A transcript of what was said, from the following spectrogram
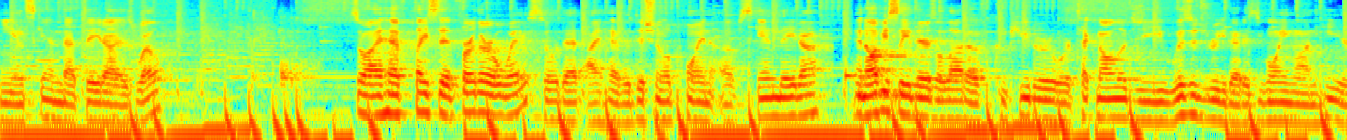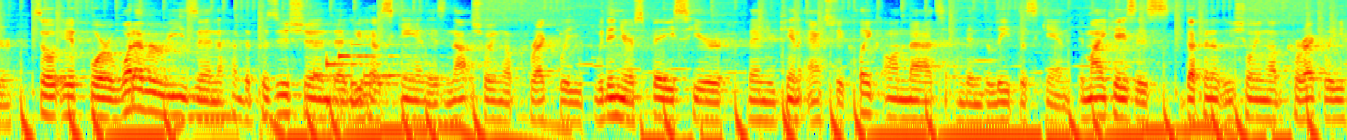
and scan that data as well. So I have placed it further away so that I have additional point of scan data. And obviously there's a lot of computer or technology wizardry that is going on here. So if for whatever reason the position that you have scanned is not showing up correctly within your space here, then you can actually click on that and then delete the scan. In my case, it's definitely showing up correctly.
